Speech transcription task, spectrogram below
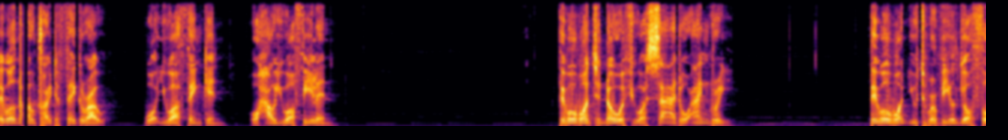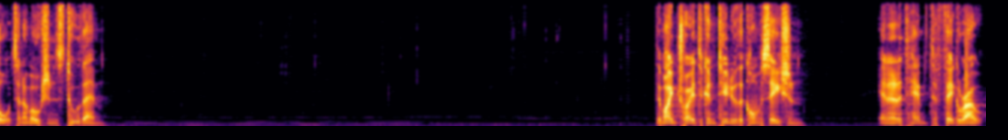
They will now try to figure out what you are thinking or how you are feeling. They will want to know if you are sad or angry. They will want you to reveal your thoughts and emotions to them. They might try to continue the conversation in an attempt to figure out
